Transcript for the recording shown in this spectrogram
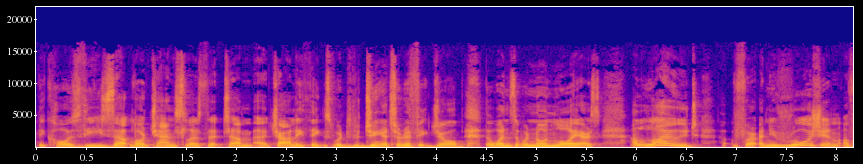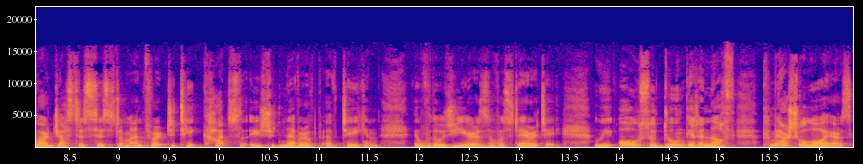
Because these uh, Lord Chancellors that um, uh, Charlie thinks were doing a terrific job, the ones that were non-lawyers, allowed for an erosion of our justice system and for it to take cuts that they should never have, have taken over those years of austerity. We also don't get enough commercial lawyers,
